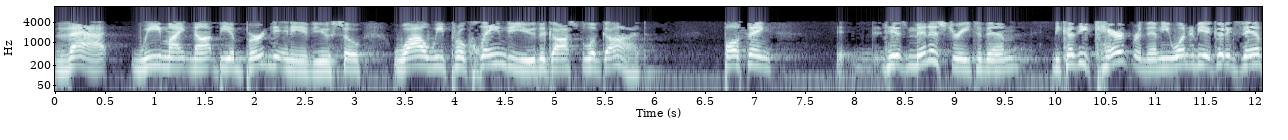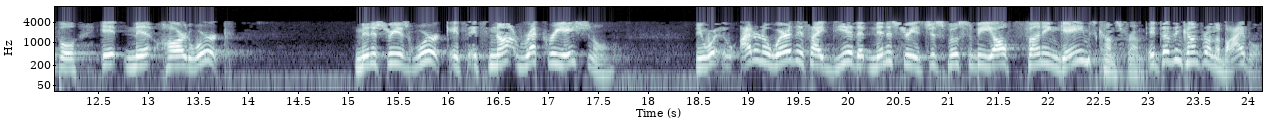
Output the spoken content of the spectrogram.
that we might not be a burden to any of you. So while we proclaim to you the gospel of God, Paul's saying his ministry to them because he cared for them, he wanted to be a good example, it meant hard work. Ministry is work, it's, it's not recreational. I, mean, I don't know where this idea that ministry is just supposed to be all fun and games comes from. It doesn't come from the Bible.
